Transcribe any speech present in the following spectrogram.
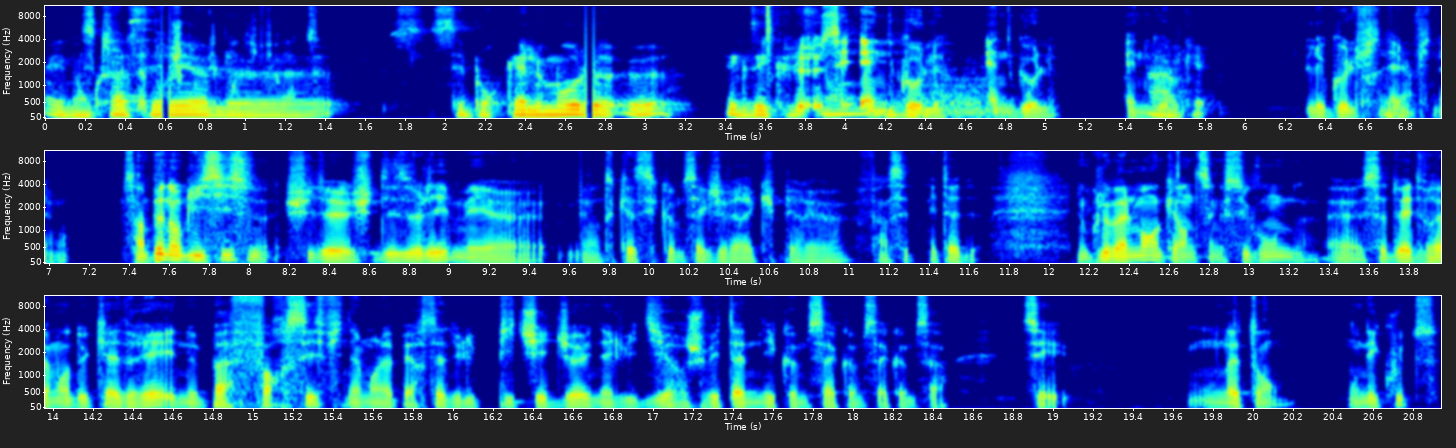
Et donc ça, c'est le... C'est pour quel mot le E? Exécution c'est end goal. End goal. End ah, goal. Le goal final, finalement. C'est un peu d'anglicisme, je suis, je suis désolé, mais, euh, mais, en tout cas, c'est comme ça que j'avais récupéré euh, cette méthode. Donc, globalement, en 45 secondes, euh, ça doit être vraiment de cadrer et ne pas forcer finalement la personne à lui pitcher join, à lui dire je vais t'amener comme ça, comme ça, comme ça. C'est on attend, on écoute,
